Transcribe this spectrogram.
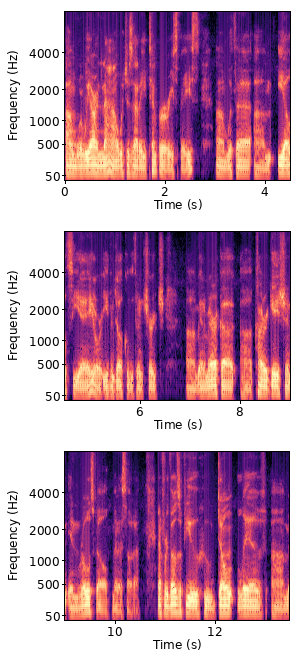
um, where we are now, which is at a temporary space um, with a um, ELCA or Evangelical Lutheran Church um, in America uh, congregation in Roseville, Minnesota. And for those of you who don't live um,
